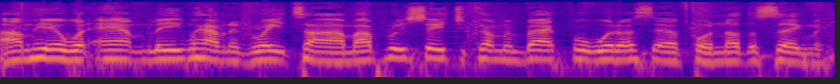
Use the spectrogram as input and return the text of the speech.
I'm here with Amp Lee. We're having a great time. I appreciate you coming back for with us uh, for another segment.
